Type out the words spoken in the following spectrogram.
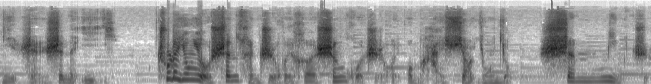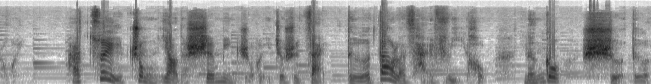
你人生的意义。除了拥有生存智慧和生活智慧，我们还需要拥有生命智慧。而最重要的生命智慧，就是在得到了财富以后，能够舍得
